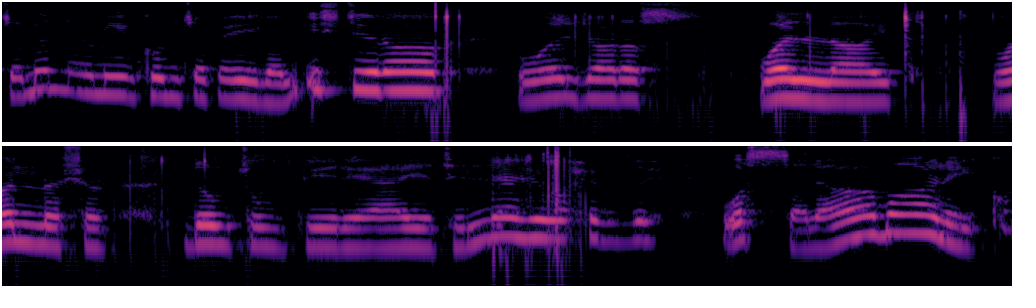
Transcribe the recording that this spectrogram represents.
أتمنى منكم تفعيل الاشتراك والجرس واللايك والنشر. دمتم في رعاية الله وحفظه. والسلام عليكم.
